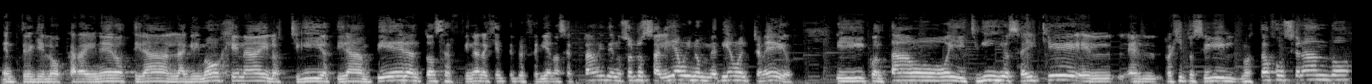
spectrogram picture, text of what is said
entre que los carabineros tiraban lacrimógena y los chiquillos tiraban piedra, entonces al final la gente prefería no hacer trámite nosotros salíamos y nos metíamos entre medio y contábamos, oye chiquillos, ¿sabéis que el, el registro civil no está funcionando?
